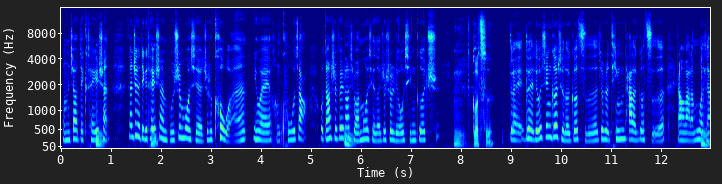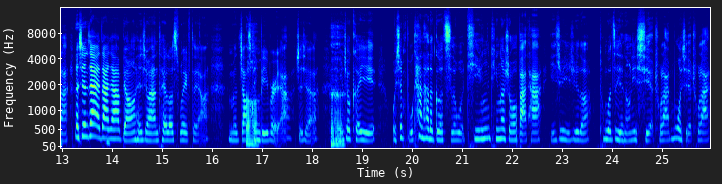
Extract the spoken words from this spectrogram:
我们叫 dictation，但这个 dictation 不是默写，就是课文，因为很枯燥。我当时非常喜欢默写的就是流行歌曲，嗯，歌词，对对，流行歌曲的歌词，就是听它的歌词，然后把它默下来。那现在大家比方很喜欢 Taylor Swift 呀，什么 Justin Bieber 呀这些，你们就可以，我先不看他的歌词，我听听的时候，把它一句一句的通过自己的能力写出来，默写出来，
